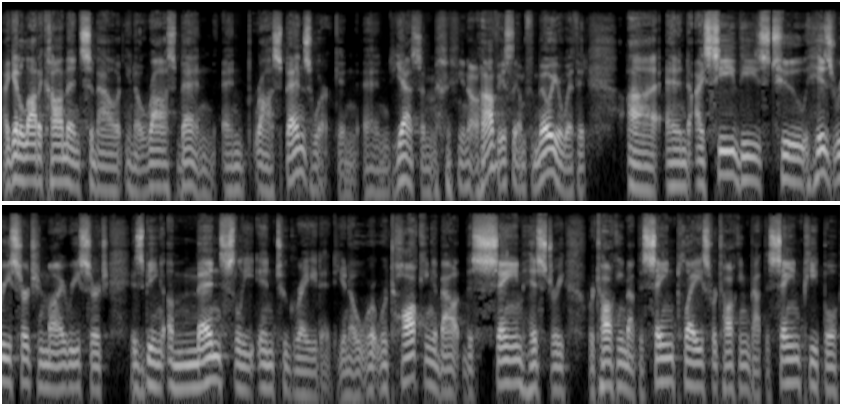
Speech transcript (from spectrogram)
I get a lot of comments about, you know, Ross Ben and Ross Ben's work. And, and yes, I'm, you know, obviously I'm familiar with it. Uh, and I see these two, his research and my research, is being immensely integrated. You know, we're, we're talking about the same history, we're talking about the same place, we're talking about the same people,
